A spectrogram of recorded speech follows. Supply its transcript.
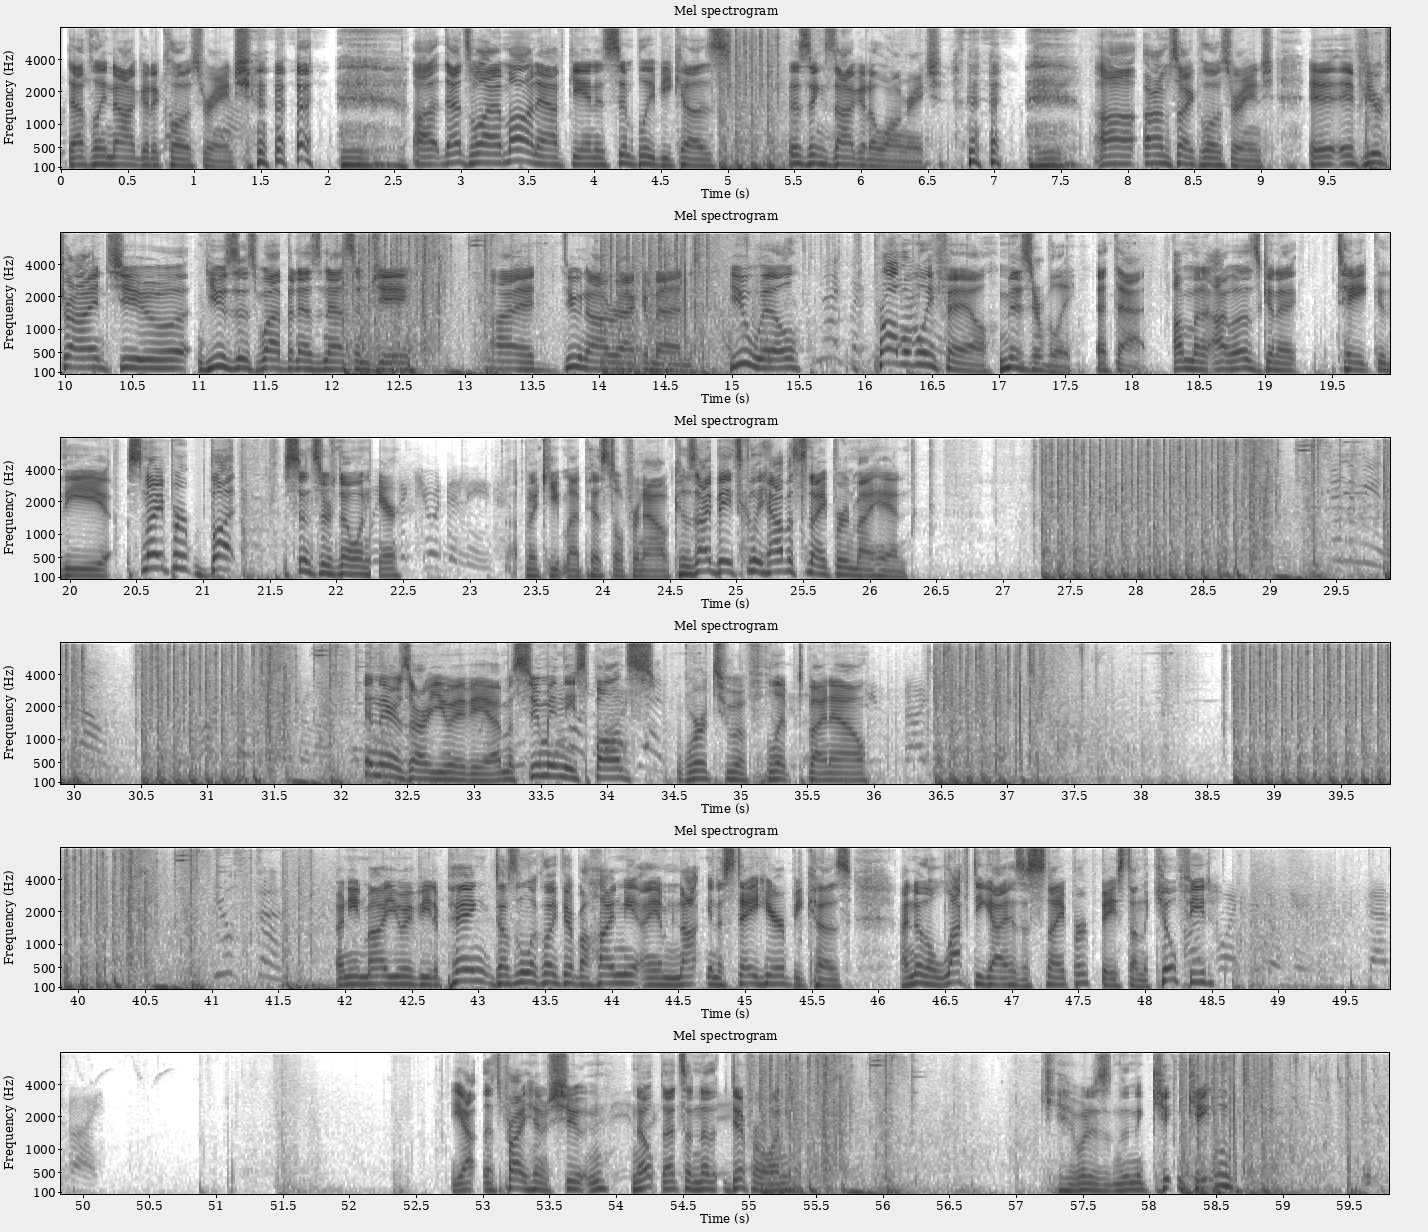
Definitely not good at close range. uh, that's why I'm on Afghan is simply because this thing's not good at long range. uh, or I'm sorry, close range. If you're trying to use this weapon as an SMG, I do not recommend. You will probably fail miserably at that. I'm gonna. I was gonna take the sniper, but since there's no one here, I'm gonna keep my pistol for now because I basically have a sniper in my hand. And there's our UAV. I'm assuming these spawns were to have flipped by now. I need my UAV to ping. Doesn't look like they're behind me. I am not going to stay here because I know the lefty guy has a sniper based on the kill feed. Yeah, that's probably him shooting. Nope, that's another different one. Okay, What is it? Caton?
